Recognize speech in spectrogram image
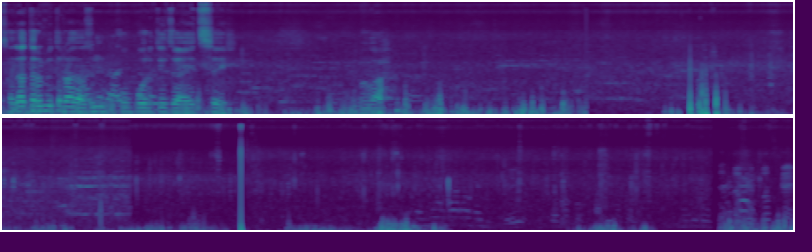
चला तर मित्र अजून खूप वरती जायचं आहे बघा त्याचं घेतलंच काय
